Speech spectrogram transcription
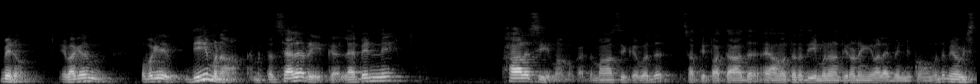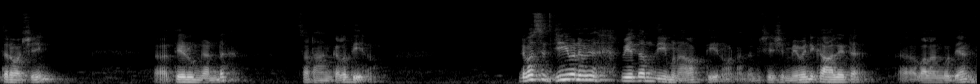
වෙනවා. ඒ වගේම ඔබගේ දීමනා නැත්නම් සැලරි එක ලැබෙන්නේ කාල සීමා මොකද්ද? මාසිකවද? සතිපතාද? අමතර දීමනා තියෙනවා නම් ඒවා ලැබෙන්නේ කොහොමද? මේවා විස්තර වශයෙන් තේරුම් ගන්න සටහන් කරලා තියෙනවා. ඊට පස්සේ ජීවන වියදම් දීමනාවක් තියෙනවා නේද? විශේෂයෙන් මෙවැනි කාලයට වළංගු දෙයක්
